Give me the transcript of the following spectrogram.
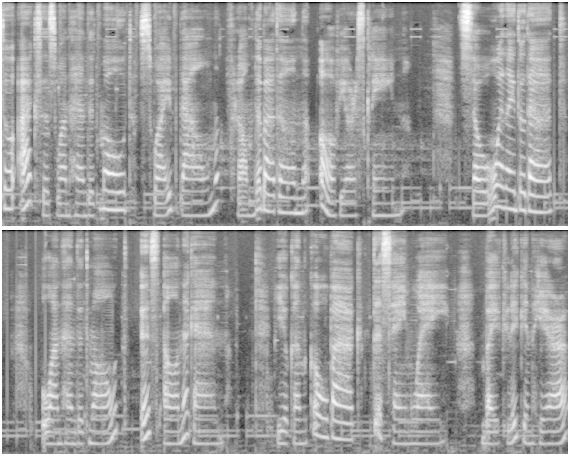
to access one-handed mode, swipe down from the bottom of your screen. So when I do that, one-handed mode is on again. You can go back the same way by clicking here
